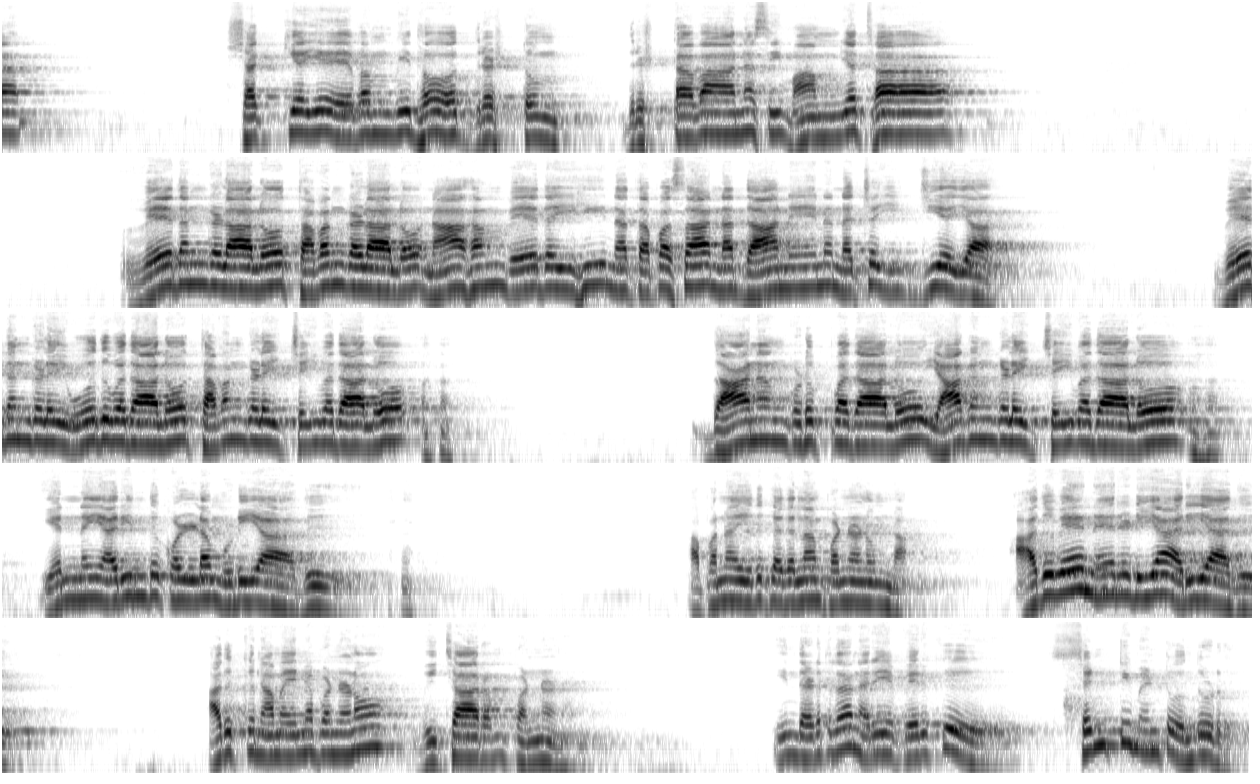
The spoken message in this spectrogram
சக்கிய ஏவம் விதோ திரஷ்டும் திருஷ்டவானசி மாம் யதா வேதங்களாலோ தவங்களாலோ நாகம் வேதைஹி ந தபசா ந தானேன நச்ச இஜ்யயா வேதங்களை ஓதுவதாலோ தவங்களை செய்வதாலோ தானம் கொடுப்பதாலோ யாகங்களை செய்வதாலோ என்னை அறிந்து கொள்ள முடியாது। அப்போனா இதுக்கு அதெல்லாம் பண்ணணும்னா. அதுவே நேரடியாக அறியாது. அதுக்கு நாம் என்ன பண்ணணும்? விசாரம் பண்ணணும். இந்த இடத்துல தான் நிறைய பேருக்கு சென்டிமெண்ட் வந்துவிடுது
